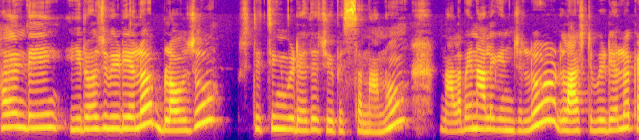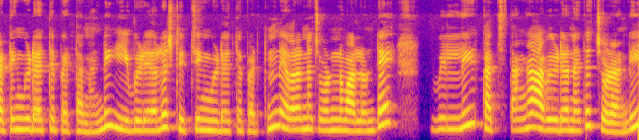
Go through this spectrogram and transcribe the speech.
హాయ్ అండి. ఈరోజు వీడియోలో బ్లౌజు స్టిచ్చింగ్ వీడియో అయితే చూపిస్తున్నాను. నలభై నాలుగు ఇంచులు లాస్ట్ వీడియోలో కటింగ్ వీడియో అయితే పెట్టానండి. ఈ వీడియోలో స్టిచ్చింగ్ వీడియో అయితే పెడుతుంది. ఎవరైనా చూడని వాళ్ళు ఉంటే వెళ్ళి ఖచ్చితంగా ఆ వీడియోని అయితే చూడండి.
